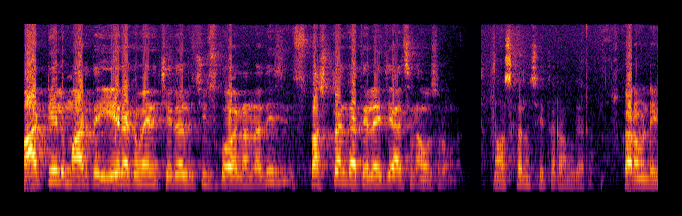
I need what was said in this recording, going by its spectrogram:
పార్టీలు మారితే ఏ రకమైన చర్యలు తీసుకోవాలన్నది స్పష్టంగా తెలియజేయాల్సిన అవసరం ఉన్నది. నమస్కారం సీతారాం గారు. నమస్కారం అండి.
